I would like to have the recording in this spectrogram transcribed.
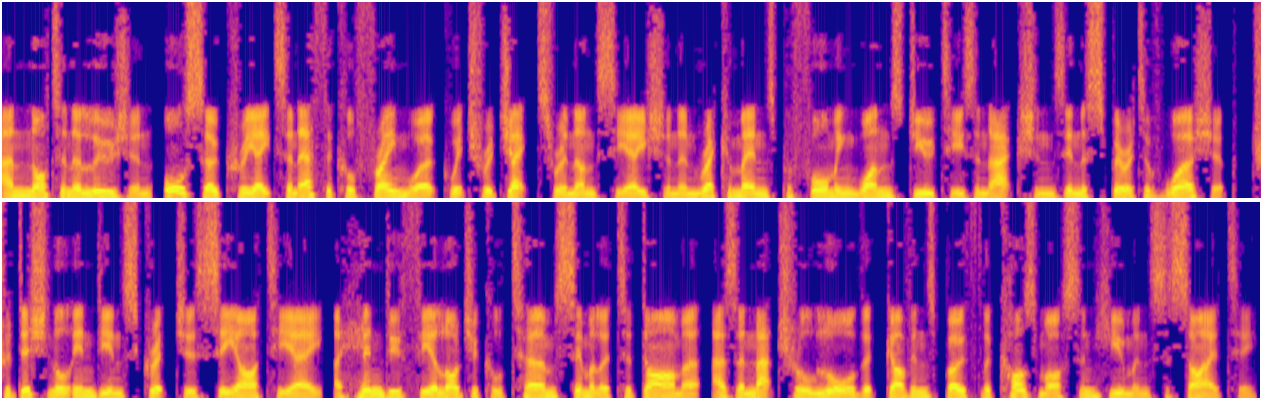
and not an illusion, also creates an ethical framework which rejects renunciation and recommends performing one's duties and actions in the spirit of worship. Traditional Indian scriptures see RTA, a Hindu theological term similar to Dharma, as a natural law that governs both the cosmos and human society.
